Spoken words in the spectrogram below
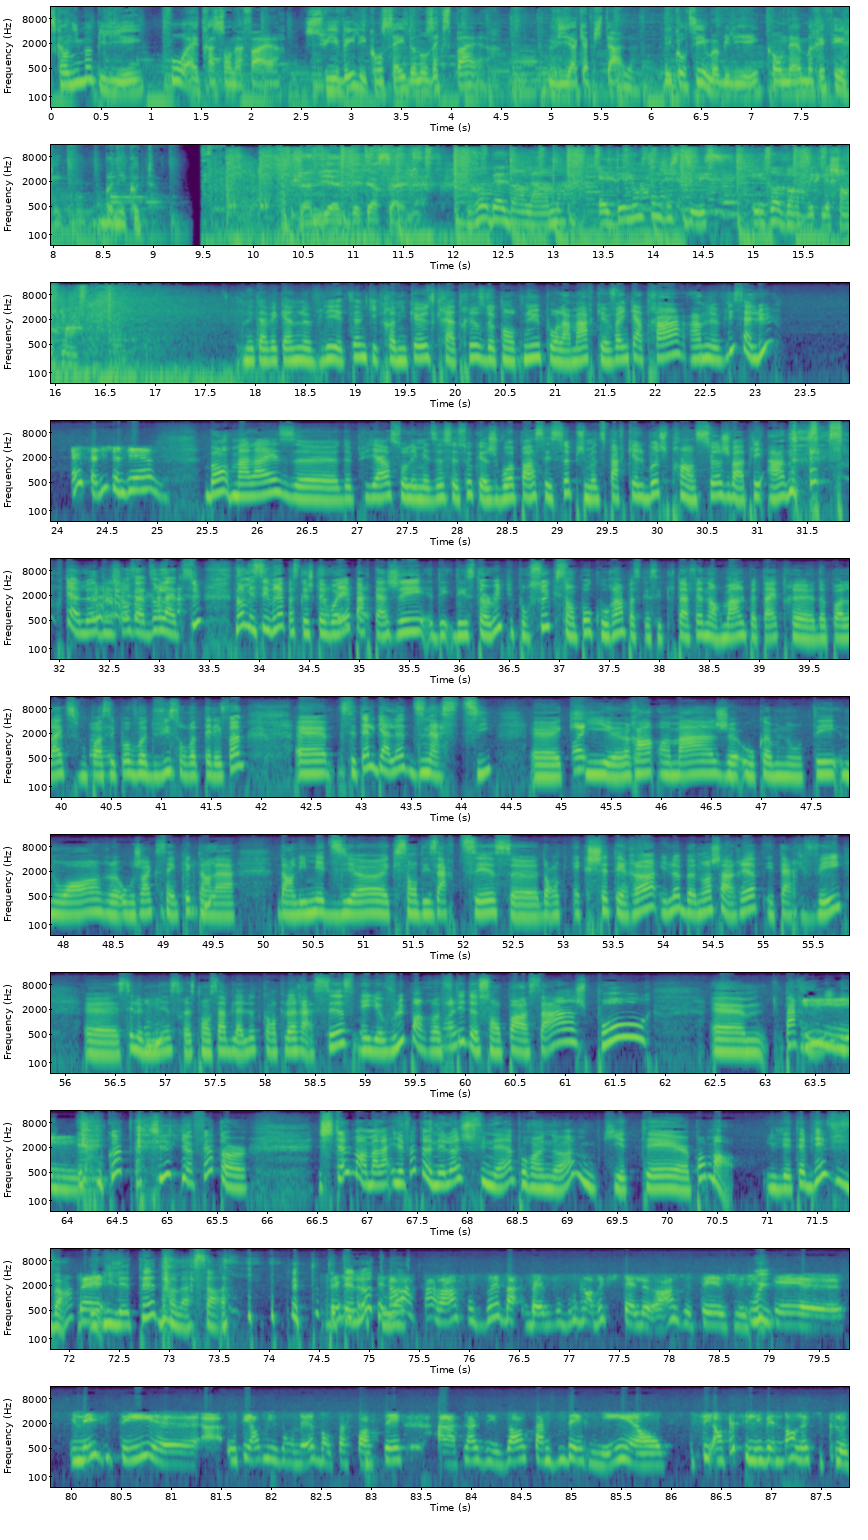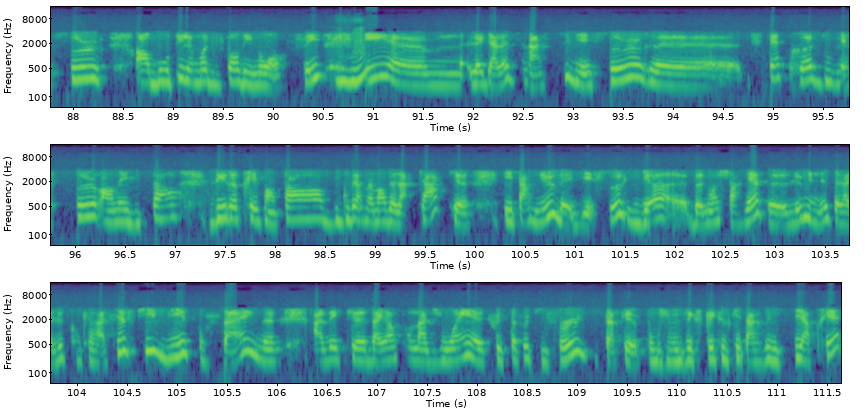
Parce qu'en immobilier, pour être à son affaire, suivez les conseils de nos experts. Via Capital, les courtiers immobiliers qu'on aime référer. Bonne écoute. Geneviève Peterson. Rebelle dans l'âme, elle dénonce l'injustice et revendique le changement. On est avec Anne Lovely Étienne, qui est chroniqueuse, créatrice de contenu pour la marque 24 heures. Anne Lovely, salut. Hey, salut Geneviève. Bon, malaise euh, depuis hier sur les médias sociaux que je vois passer ça, puis je me dis par quel bout je prends ça, je vais appeler Anne. qu'elle a des choses à dire là-dessus. Non, mais c'est vrai parce que je te voyais partager des, des stories, puis pour ceux qui sont pas au courant, parce que c'est tout à fait normal peut-être euh, de pas l'être si vous passez pas votre vie sur votre téléphone, euh, c'était le gala de Dynastie euh, qui euh, rend hommage aux communautés noires, euh, aux gens qui s'impliquent dans la dans les médias, qui sont des artistes, euh, donc etc. Et là, Benoît Charette est arrivé. Euh, c'est le ministre responsable de la lutte contre le racisme et il a voulu profiter de son passage pour euh, parler. Mmh. Écoute, il a fait un. Je suis tellement malade. Il a fait un éloge funèbre pour un homme qui était euh, pas mort. Il était bien vivant Ben- et il était dans la salle. T'étais là, C'était dans toi? la salle, hein, faut dire, ben, ben, je vous demandais que j'étais là, hein. J'étais, Oui. j'étais euh, une invitée euh, à- au Théâtre Maisonneuve, donc ça se passait à la Place des Arts samedi dernier. On- c'est, en fait, c'est l'événement là qui clôture en beauté le mois de l'histoire des Noirs, tu sais. Mhm. Et euh, le gala de Dynastie, bien sûr, euh, fait preuve d'ouverture en invitant des représentants du gouvernement de la CAQ. Et parmi eux, ben, bien sûr, il y a euh, Benoît Charette, euh, le ministre de la lutte contre le racisme, qui vient sur scène avec euh, d'ailleurs son adjoint Christopher Kiefer, parce que pour que je vous explique ce qui est arrivé ici après,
